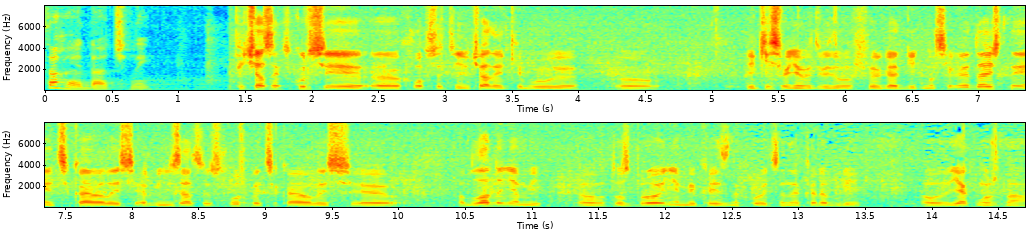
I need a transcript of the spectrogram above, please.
Сагайдачний. Під час екскурсії е, хлопці та дівчата, які були, е, які сьогодні відвідали фрегат Гетьман Сагайдачний, цікавились організацією служби, цікавились е, обладнанням, озброєнням, яке знаходиться на кораблі, як можна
